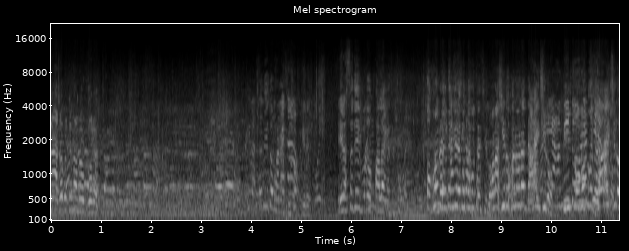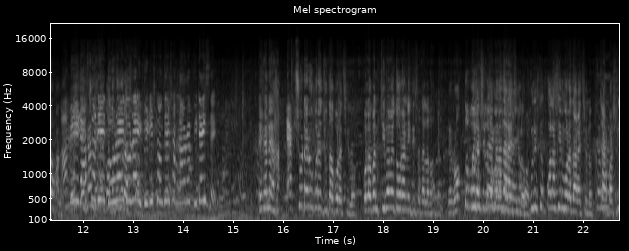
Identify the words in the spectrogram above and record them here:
না আশা করছি না আমরা উঠবো না। এই রাস্তা দিয়ে পালা গেছে সবাই। তখন তাদের নিরাপত্তা কোথায় ছিল। পলাশির ওখানে ওরা দাঁড়াই ছিল। আমি রাস্তা দিয়ে দৌড়াই দৌড়াই ব্রিটিশ কাউন্সিলের সামনে আমরা পিটাইছে। এখানে একশোটার উপরে জুতা পড়েছিল। পোলাপান কীভাবে দৌড়ানি দিছে তাহলে ভাবেন রক্ত বলেছিল এখানে দাঁড়ায় ছিল। পুলিশ তো পলাশির মোড়ে দাঁড়ায় ছিল চারপাশে।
